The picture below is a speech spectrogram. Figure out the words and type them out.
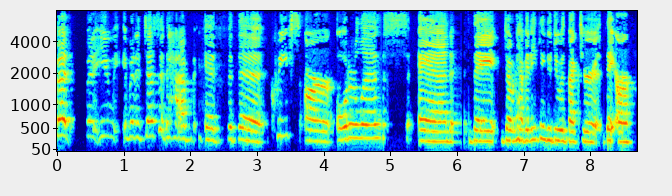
but but you but it doesn't have it. But the queefs are odorless, and they don't have anything to do with bacteria. They are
